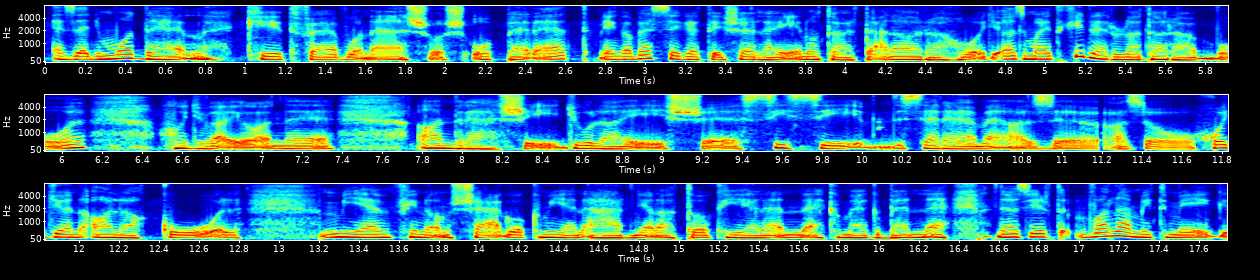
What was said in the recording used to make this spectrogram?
Ez egy modern, kétfelvonásos operett. Még a beszélgetés elején utaltál arra, hogy az majd kiderül a darabból, hogy vajon eh, Andrási, Gyula és eh, Sziszi szerelme az, eh, az hogyan alakul, milyen finomságok, milyen árnyalatok jelennek meg benne. De azért valamit még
